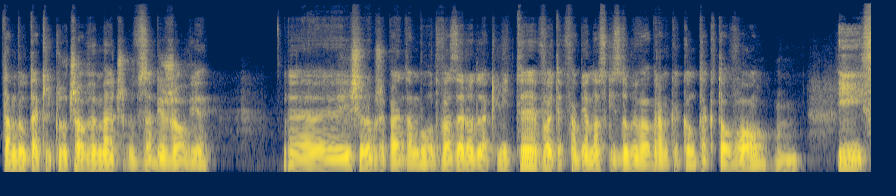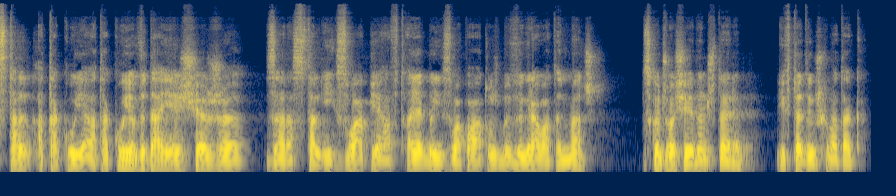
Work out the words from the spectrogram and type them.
Tam był taki kluczowy mecz w Zabierzowie. Y, Jeśli dobrze pamiętam, było 2-0 dla Kmity. Wojtek Fabianowski zdobywa bramkę kontaktową i Stal atakuje. Atakuje. Wydaje się, że zaraz Stal ich złapie, a, a jakby ich złapała, to już by wygrała ten mecz. Skończyło się 1-4. I wtedy już chyba tak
